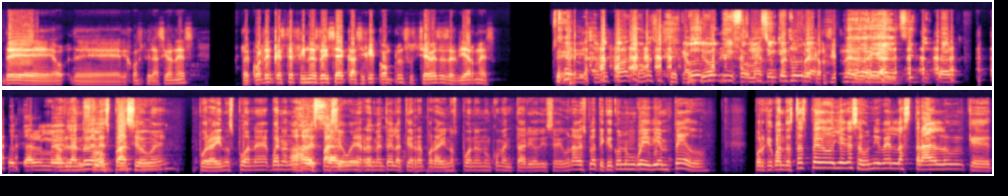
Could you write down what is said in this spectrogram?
de, de conspiraciones, recuerden que este fin es ley seca, así que compren sus cheves desde el viernes. Sí, tomen, todas- tomen sus precauciones. Información que Tomen sus precauciones, oigan. sí, total, totalmente. Hablando del espacio, güey. Por ahí nos pone, bueno, no es Ajá, el espacio, güey, realmente de la Tierra, por ahí nos pone en un comentario, dice, una vez platiqué con un güey bien pedo, porque cuando estás pedo llegas a un nivel astral que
